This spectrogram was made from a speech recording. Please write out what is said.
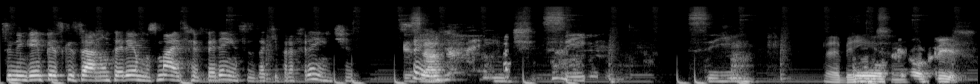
se ninguém pesquisar, não teremos mais referências daqui para frente? Exatamente. Sim. Sim. É bem ô, isso. Né? Ô, Cris,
